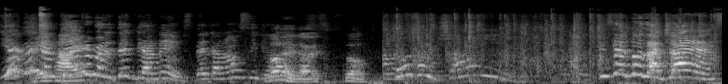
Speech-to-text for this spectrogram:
yeah they can tired? everybody take their names they can all see their Go ahead, names. guys. Go. those are giants. he said those are giants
